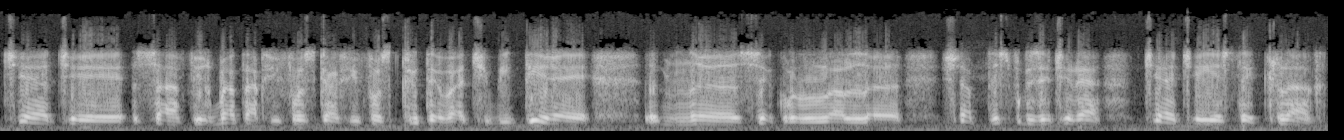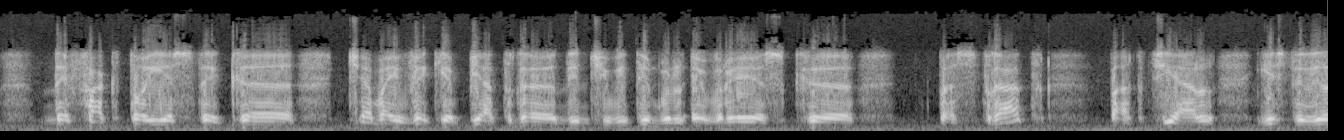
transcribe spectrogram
ceea ce s-a afirmat ar fi fost că ar fi fost câteva cimitire în uh, secolul al uh, XVII-lea, ceea ce este clar. De facto este că cea mai veche piatră din cimitirul evreiesc uh, păstrat, parțial, este din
